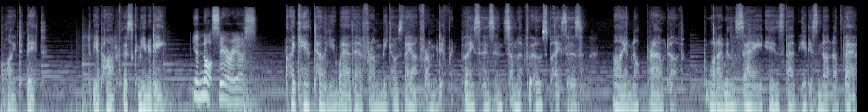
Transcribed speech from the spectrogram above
quite a bit to be a part of this community. You're not serious. I can't tell you where they're from because they are from different places, and some of those places I am not proud of. But what I will say is that it is none of their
